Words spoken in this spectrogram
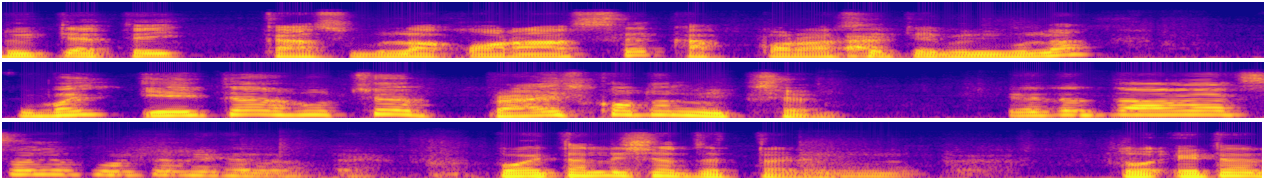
দুইটাতেই কাজগুলা করা আছে কাপ করা আছে হ্যাঁ। টেবিলগুলা ভাই এইটার হচ্ছে প্রাইস কত নিচ্ছেন? এটার দাম অ্যাকচুয়ালি পঁয়তাল্লিশ হাজার টাকা। পঁয়তাল্লিশ হাজার টাকা। তো এটার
